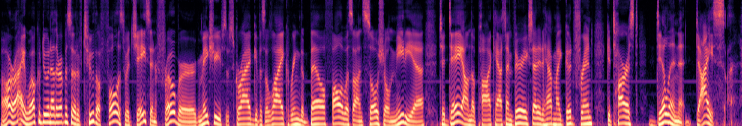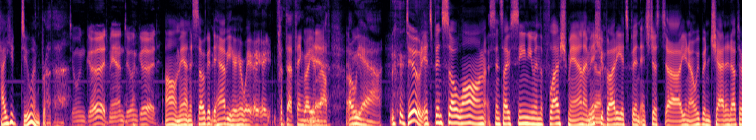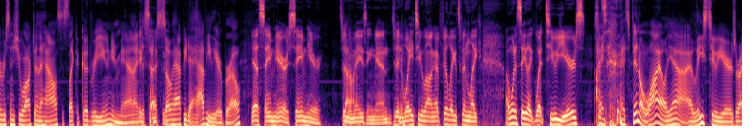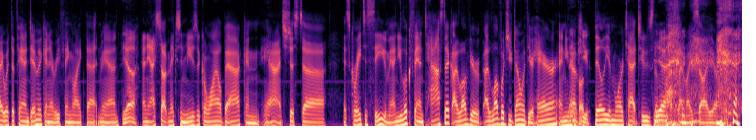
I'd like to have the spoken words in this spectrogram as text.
All right, welcome to another episode of To the Fullest with Jason Froberg. Make sure you subscribe, give us a like, ring the bell, follow us on social media. Today on the podcast, I'm very excited to have my good friend, guitarist Dylan Dice. How you doing, brother? Doing good, man. Doing good. Oh man, it's so good to have you here. Here, wait, wait, wait. Put that thing by your Yeah. mouth. Oh yeah, dude, it's been so long since I've seen you in the flesh, man. I miss Yeah. you, buddy. It's been, it's just, uh, you know, we've been chatting it up ever since you walked in the house. It's like a good reunion, man. I just, I'm so happy to have you here, bro. Yeah, same here. Same here. It's been Oh. amazing, man. It's been Yeah. way too long. I feel like it's been like, I want to say like what two years? I, it's been a while, yeah, at least two years, right, with the pandemic and everything like that, man. yeah. And I started mixing music a while back, and yeah, it's just uh, it's great to see you, man. You look fantastic. I love your I love what you've done with your hair, and you Thank have you. a billion more tattoos than the Yeah. last time I saw you.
